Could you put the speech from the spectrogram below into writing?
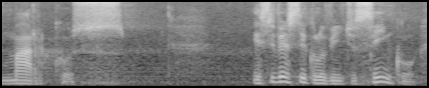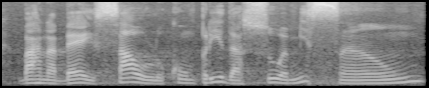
Marcos. Esse versículo 25, Barnabé e Saulo, cumprida a sua missão,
